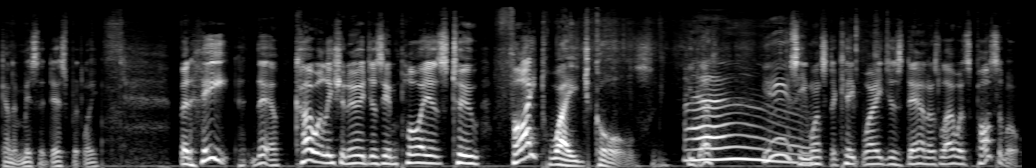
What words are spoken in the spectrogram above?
going to miss her desperately. But he, the coalition urges employers to fight wage calls. He does. Oh. Yes, he wants to keep wages down as low as possible.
